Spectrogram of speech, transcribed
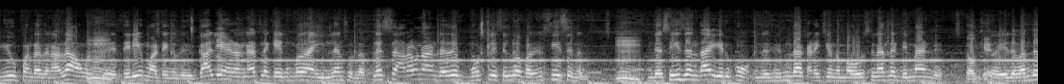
வியூ பண்றதுனால அவங்களுக்கு தெரிய மாட்டேங்குது. காலி ஆன நேரத்துல கேட்கும்போது நான் இல்லைன்னு சொல்ல பிளஸ் அரவணான்றது மோஸ்ட்லி சில்வர் பார்த்தீங்கன்னா சீசன் இது ம். இந்த சீசன் தான் இருக்கும். இந்த சீசன் தான் கிடைக்கும். நம்ம ஒரு சில நேரத்துல டிமாண்ட். இது வந்து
